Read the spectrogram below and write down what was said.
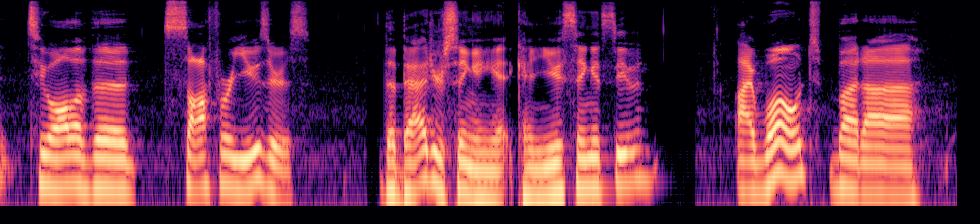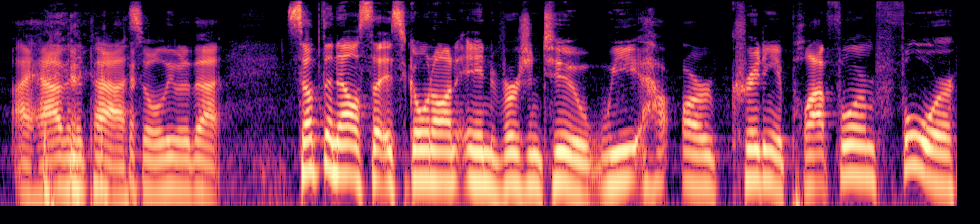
to all of the software users. The Badger singing it. Can you sing it, Steven? I won't, but uh, I have in the past, so we'll leave it at that. Something else that is going on in version two, we ha- are creating a platform for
